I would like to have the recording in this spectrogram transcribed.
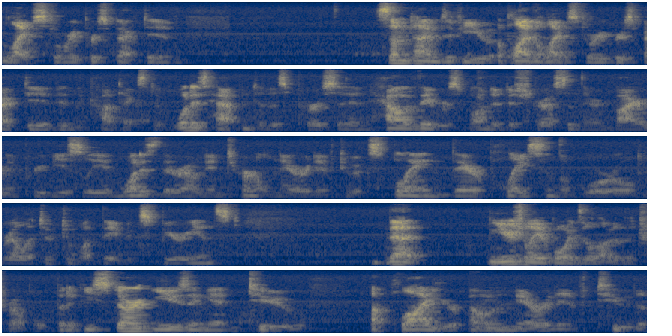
life story perspective. Sometimes, if you apply the life story perspective in the context of what has happened to this person, how have they responded to stress in their environment previously, and what is their own internal narrative to explain their place in the world relative to what they've experienced, that usually avoids a lot of the trouble. But if you start using it to apply your own narrative to the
